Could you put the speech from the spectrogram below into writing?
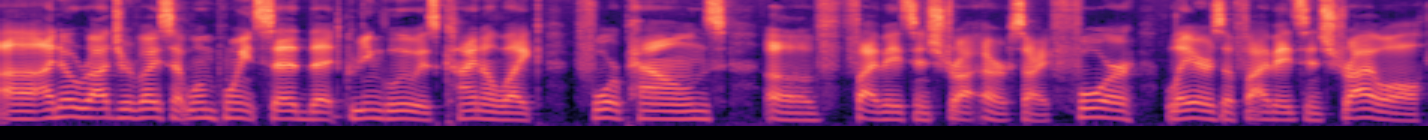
Uh, I know Roger Weiss at one point said that green glue is kind of like four pounds of 5 8 inch dry, or sorry, four layers of 5 8 inch drywall.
